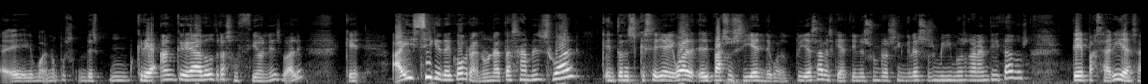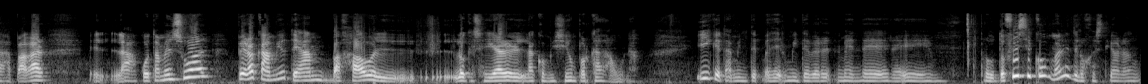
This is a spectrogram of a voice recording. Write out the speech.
eh, bueno, pues han creado otras opciones, ¿vale? Que ahí sí que te cobran una tasa mensual, entonces que sería igual el paso siguiente, cuando tú ya sabes que ya tienes unos ingresos mínimos garantizados, te pasarías a pagar la cuota mensual, pero a cambio te han bajado lo que sería la comisión por cada una. Y que también te permite vender eh, producto físico, ¿vale? Te lo gestionan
